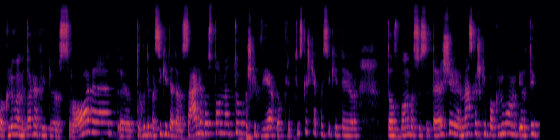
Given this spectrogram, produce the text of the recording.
pakliuvom į tokią kaip ir srovę, e, truputį pasikeitė dar sąlygos tuo metu, kažkaip vėjo, gal kryptis kažkiek pasikeitė ir tos bangos susitaršė ir mes kažkaip pakliuvom ir taip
